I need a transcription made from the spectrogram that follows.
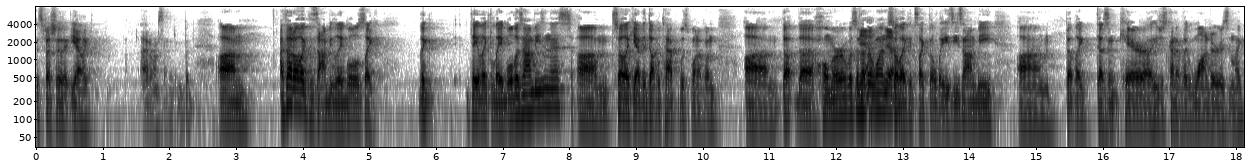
especially like yeah like I don't want to say anything, but um, I thought all like the zombie labels like like they like label the zombies in this. Um, so like yeah, the double tap was one of them. Um, the the Homer was another Yeah, one. yeah. So like it's like the lazy zombie um, that like doesn't care. Like he just kind of like wanders and like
